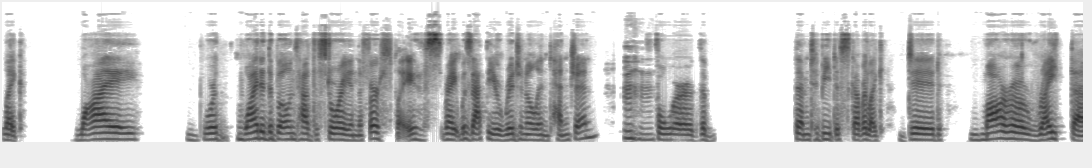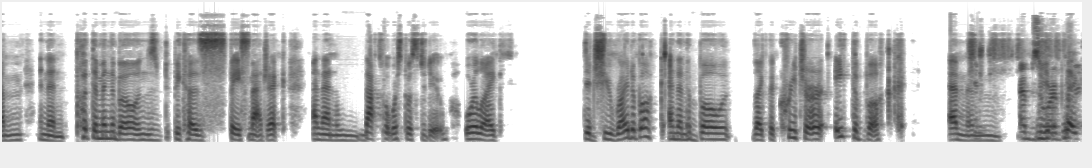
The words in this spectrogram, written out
like, why were, why did the bones have the story in the first place? Right. Was that the original intention? hmm for the them to be discovered like did mara write them and then put them in the bones because space magic and then that's what we're supposed to do or like did she write a book and then the bone like the creature ate the book and then Absorbed. like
